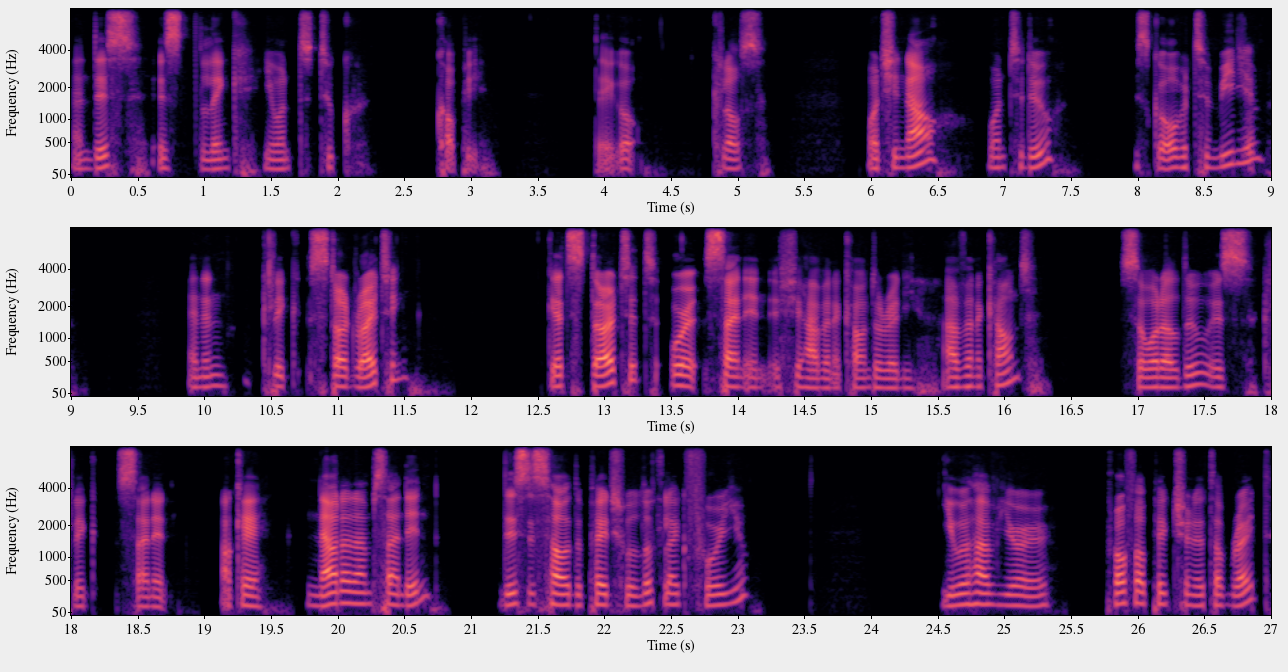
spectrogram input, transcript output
and this is the link you want to copy. There you go, close. What you now want to do is go over to Medium and then click Start Writing, Get Started or Sign In if you have an account already. I have an account, so what I'll do is click Sign In. Okay, now that I'm signed in, this is how the page will look like for you you will have your profile picture in the top right.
